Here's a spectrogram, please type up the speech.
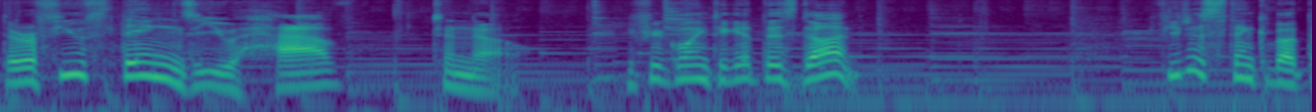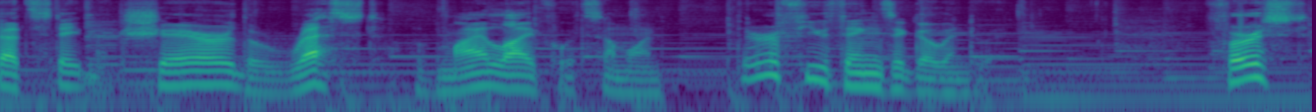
There are a few things that you have to know if you're going to get this done. If you just think about that statement, share the rest of my life with someone, there are a few things that go into it. First,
